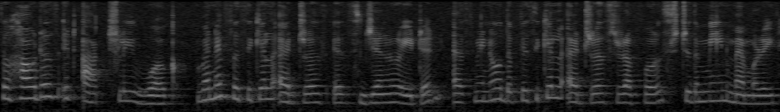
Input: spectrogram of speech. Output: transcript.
So how does it actually work? When a physical address is generated, as we know the physical address refers to the main memory.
